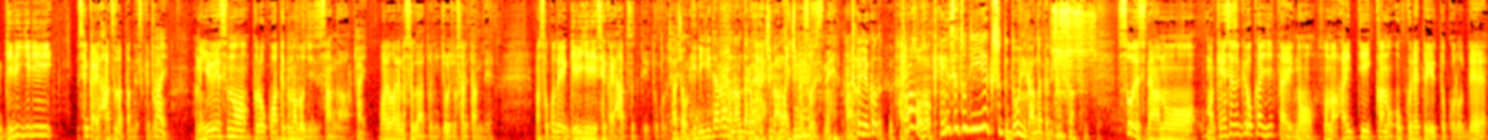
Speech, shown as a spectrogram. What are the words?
ギリギリ世界初だったんですけど、はいあの、US のプロコアテクノロジーズさんが、はい我々のすぐ後に上場されたんで、まあ、そこでギリギリ世界初っていうところで、社長、ギリギリだろうが何だろうが一番は一番。そうですねはいということで、そもそもその建設 DX ってどういうふうに考えたらいいですか？そうそうですね。あの、まあ、建設業界自体の、その IT 化の遅れというところで、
